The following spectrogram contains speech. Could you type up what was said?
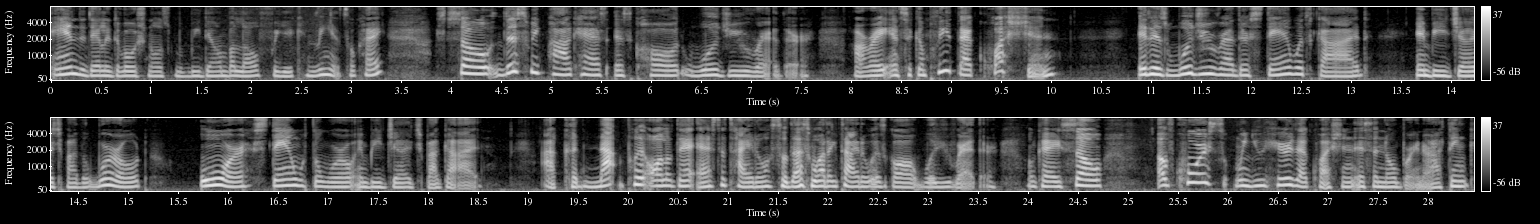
and the daily devotionals will be down below for your convenience, okay? So, this week podcast is called Would You Rather? All right, and to complete that question, it is Would you rather stand with God and be judged by the world or stand with the world and be judged by God? I could not put all of that as the title, so that's why the title is called Would You Rather? Okay, so of course, when you hear that question, it's a no brainer. I think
